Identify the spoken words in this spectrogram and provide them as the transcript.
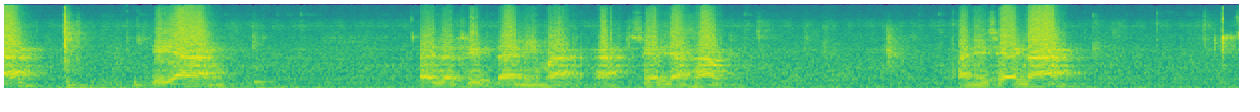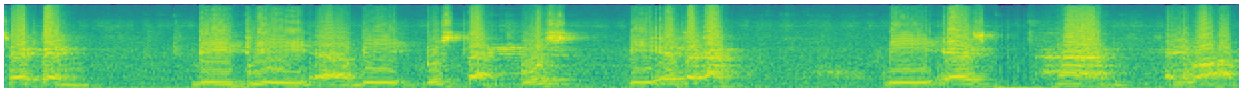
นะเขียย่างได้สคริปได้นี้มา อะ เซฟยังครับ อันนี้เซฟนะ เซฟเป็น bt เอ่อ b bootstrap boost bs แล้วกัน bs 5แค่นี้บอกครับ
